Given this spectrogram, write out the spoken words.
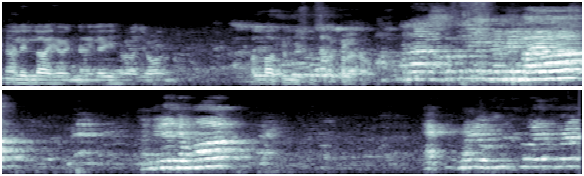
ইন্না লিল্লাহি ওয়া ইন্না ইলাইহি রাজিউন আল্লাহ তুমি সুস্থ করে দাও আপনারা সকলেই আমি ভাইয়া আমি জামাত একটুখানি অসুস্থ হয়েছেন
